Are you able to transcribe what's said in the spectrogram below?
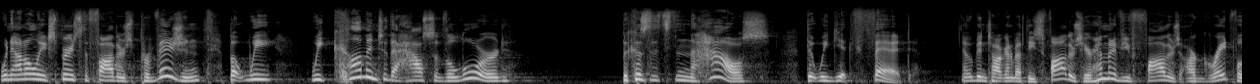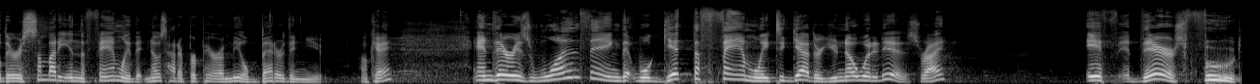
we not only experience the father's provision, but we we come into the house of the Lord because it's in the house that we get fed. Now, we've been talking about these fathers here. How many of you fathers are grateful there is somebody in the family that knows how to prepare a meal better than you? Okay? And there is one thing that will get the family together. You know what it is, right? If there's food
